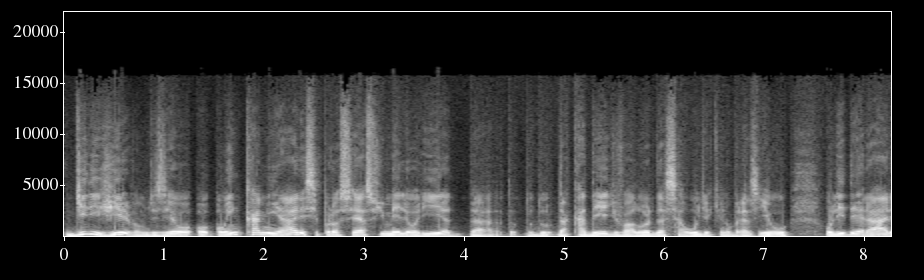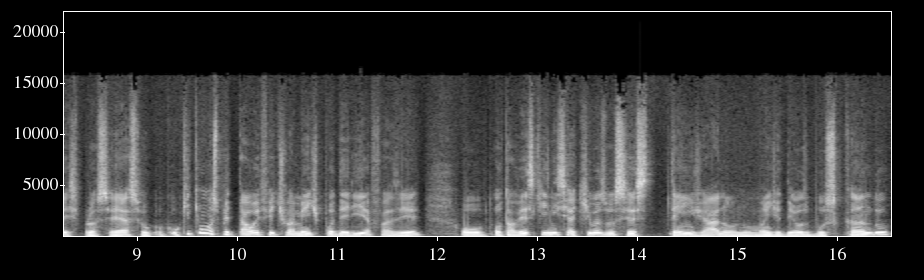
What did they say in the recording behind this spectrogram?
dirigir, vamos dizer, ou, ou, encaminhar esse processo de melhoria da, do, do, da cadeia de valor da saúde aqui no Brasil, ou liderar esse processo? O, o que, que um hospital efetivamente poderia fazer? Ou, ou talvez que iniciativas vocês têm já no, no Mãe de Deus buscando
